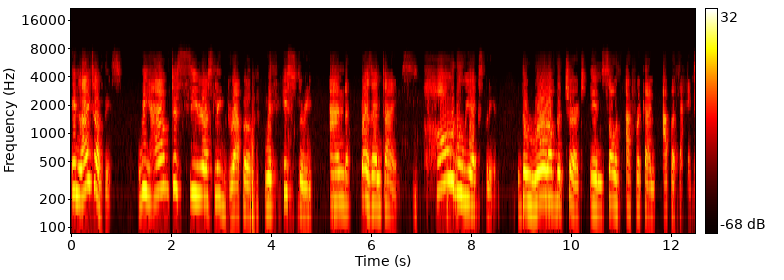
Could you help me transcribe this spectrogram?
In light of this, we have to seriously grapple with history and present times. How do we explain the role of the church in South African apartheid?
